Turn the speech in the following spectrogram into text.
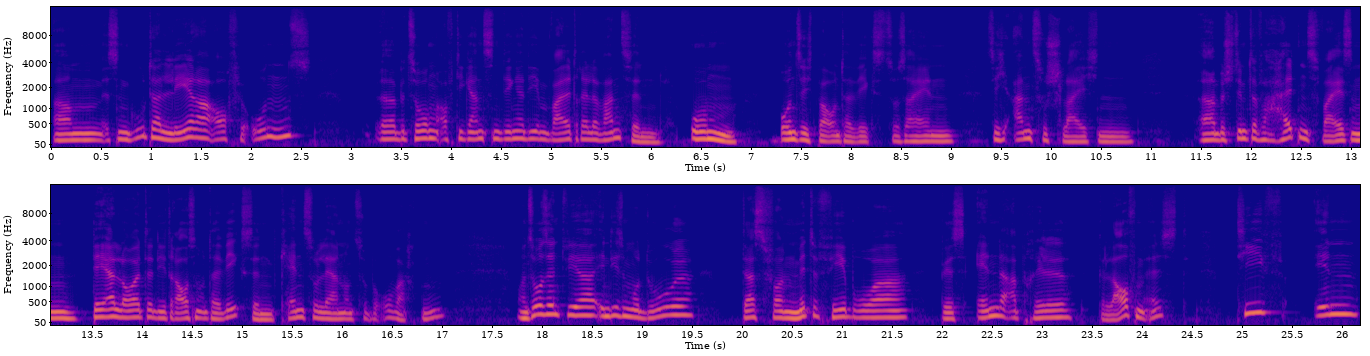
ähm, ist ein guter Lehrer auch für uns, äh, bezogen auf die ganzen Dinge, die im Wald relevant sind, um unsichtbar unterwegs zu sein, sich anzuschleichen, äh, bestimmte Verhaltensweisen der Leute, die draußen unterwegs sind, kennenzulernen und zu beobachten. Und so sind wir in diesem Modul, das von Mitte Februar bis Ende April gelaufen ist, tief in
